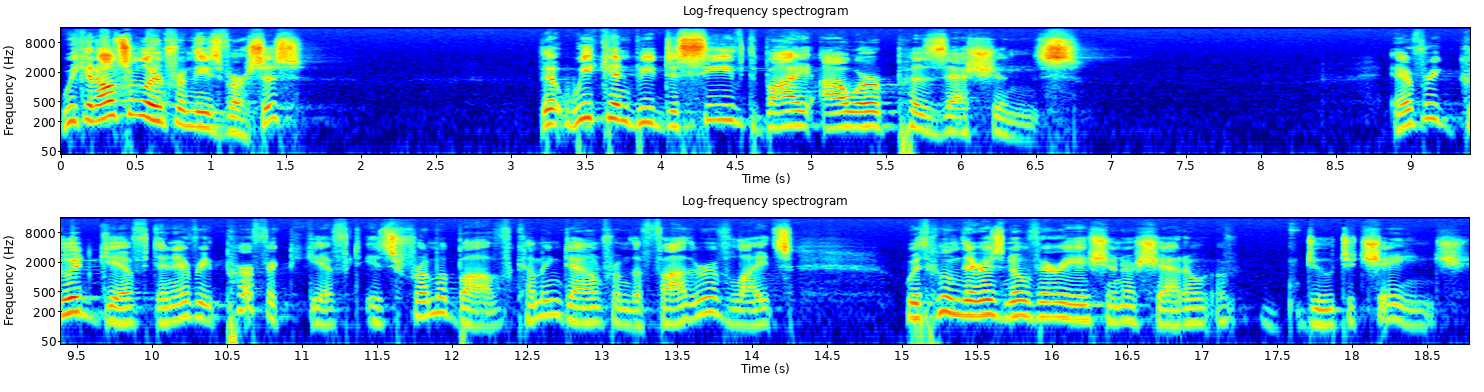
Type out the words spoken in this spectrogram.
We can also learn from these verses that we can be deceived by our possessions. Every good gift and every perfect gift is from above, coming down from the Father of lights, with whom there is no variation or shadow of, due to change.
